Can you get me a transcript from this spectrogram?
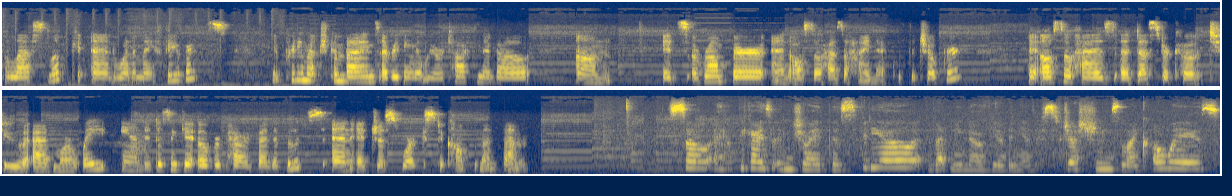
the last look and one of my favorites. It pretty much combines everything that we were talking about. Um, it's a romper and also has a high neck with the choker. It also has a duster coat to add more weight and it doesn't get overpowered by the boots and it just works to complement them. So I hope you guys enjoyed this video. Let me know if you have any other suggestions like always.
